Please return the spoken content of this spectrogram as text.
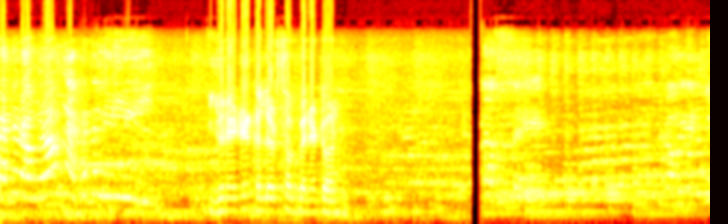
হাতে রং রং এক হাতে নীল। নীল ইউনাইটেড কালার্স অফ বেনেটন রঙের কি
